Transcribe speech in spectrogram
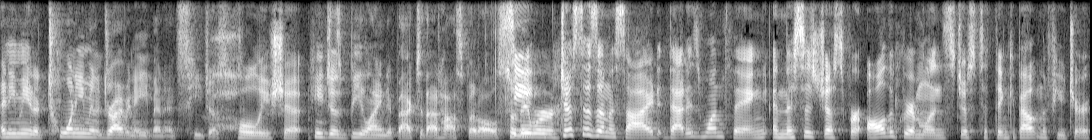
and he made a 20 minute drive in eight minutes. He just Holy shit. he just beelined it back to that hospital. So See, they were just as an aside, that is one thing, and this is just for all the gremlins just to think about in the future.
